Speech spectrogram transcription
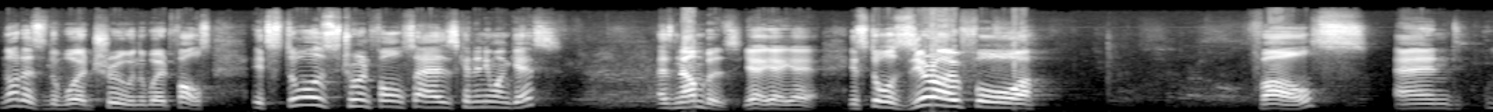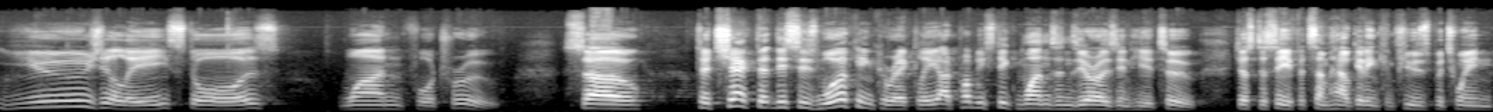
not as the word true and the word false. It stores true and false as, can anyone guess? As numbers. Yeah, yeah, yeah. It stores zero for false and usually stores one for true. So to check that this is working correctly, I'd probably stick ones and zeros in here too, just to see if it's somehow getting confused between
